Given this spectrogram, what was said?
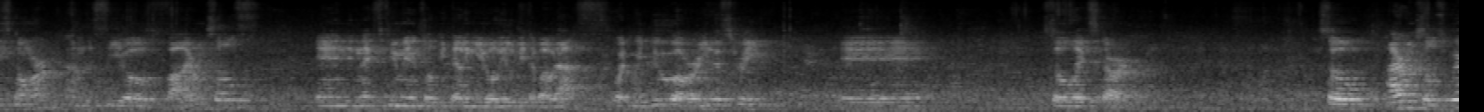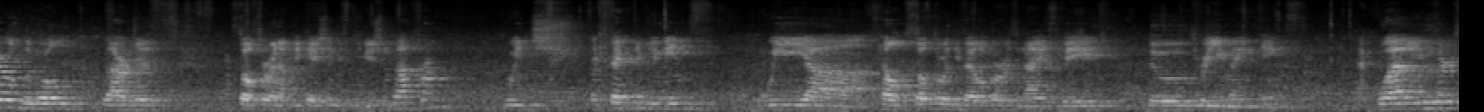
is Tomer. I'm the CEO of IronSource. And in the next few minutes, I'll be telling you a little bit about us, what we do, our industry. Uh, so let's start. So IronSource, we're the world's largest software and application distribution platform, which effectively means we uh, help software developers and ISVs do three main things. Acquire users,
